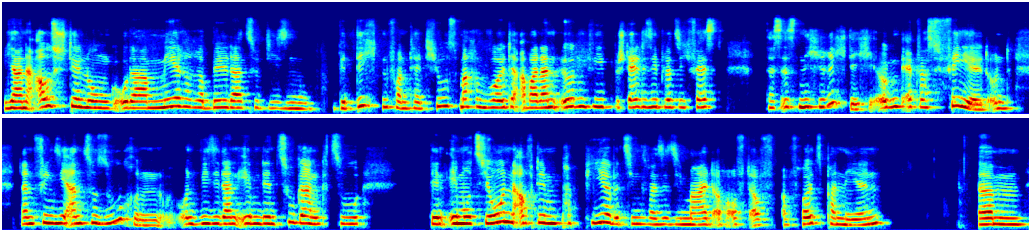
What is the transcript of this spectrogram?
ja eine Ausstellung oder mehrere Bilder zu diesen Gedichten von Hughes machen wollte, aber dann irgendwie stellte sie plötzlich fest, das ist nicht richtig, irgendetwas fehlt. Und dann fing sie an zu suchen und wie sie dann eben den Zugang zu den Emotionen auf dem Papier, beziehungsweise sie malt auch oft auf, auf Holzpaneelen, ähm,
